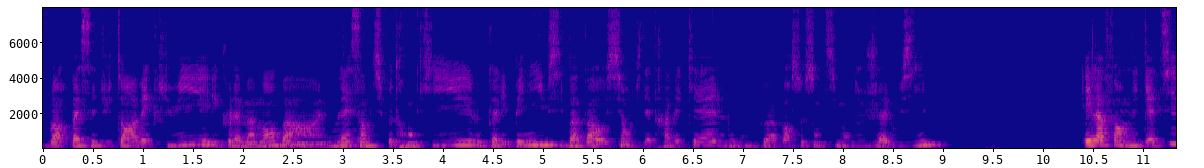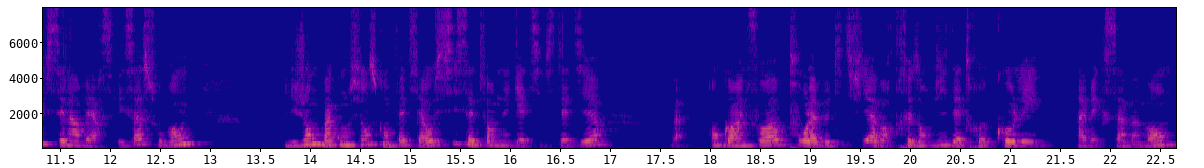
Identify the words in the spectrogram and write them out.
vouloir passer du temps avec lui et que la maman, ben, nous laisse un petit peu tranquille ou qu'elle est pénible si papa a aussi envie d'être avec elle, donc on peut avoir ce sentiment de jalousie. Et la forme négative, c'est l'inverse. Et ça, souvent, les gens n'ont pas conscience qu'en fait, il y a aussi cette forme négative, c'est-à-dire, ben, encore une fois, pour la petite fille, avoir très envie d'être collée avec sa maman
